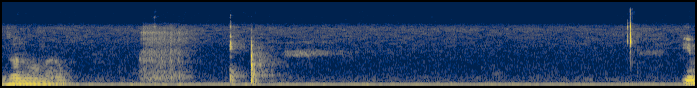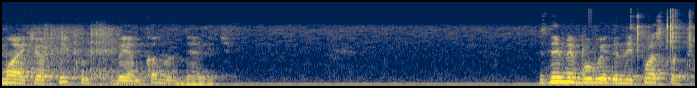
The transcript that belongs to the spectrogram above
за номером. І мають артикул БМК 09. З ними був виданий паспорт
